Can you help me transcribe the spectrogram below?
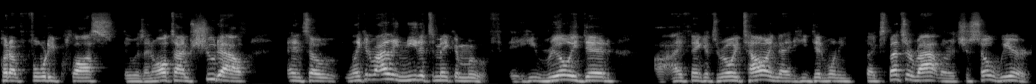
put up 40 plus, it was an all-time shootout. And so Lincoln Riley needed to make a move. He really did. I think it's really telling that he did when he like Spencer Rattler. It's just so weird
